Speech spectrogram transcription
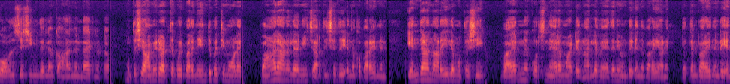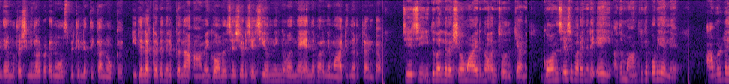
ഗോവിന്ദ ശശിയും ഇതെല്ലാം കാണുന്നുണ്ടായിരുന്നു കേട്ടോ മുത്തശ്ശി ആമയുടെ അടുത്ത് പോയി പറഞ്ഞ് എന്ത് പറ്റി മോളെ? പാലാണല്ലോ നീ ഛർദ്ദിച്ചത് എന്നൊക്കെ പറയുന്നുണ്ട്. എന്താണെന്ന് അറിയില്ല മുത്തശ്ശി. വയറിന് കുറച്ച് നേരമായിട്ട് നല്ല വേദനയുണ്ട് എന്ന് പറയാണ് ദത്തൻ പറയുന്നുണ്ട് എന്തായാലും മുത്തശ്ശി നിങ്ങൾ പെട്ടെന്ന് ഹോസ്പിറ്റലിൽ എത്തിക്കാൻ നോക്ക്. ഇതെല്ലാം കേട്ട് നിൽക്കുന്ന ആമയെ ഗോമത ചേച്ചിയോട് ചേച്ചി ഒന്നിങ്ങ് വന്നേ എന്ന് പറഞ്ഞ് മാറ്റി നിർത്താൻ കേട്ടോ ചേച്ചി ഇത് വല്ല വിഷമമായിരുന്നോ എന്ന് ചോദിക്കുകയാണ്. ഗോമതി ചേച്ചി പറയുന്നുണ്ട് ഏയ് അത് മാന്ത്രിക പൊടിയല്ലേ അവളുടെ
